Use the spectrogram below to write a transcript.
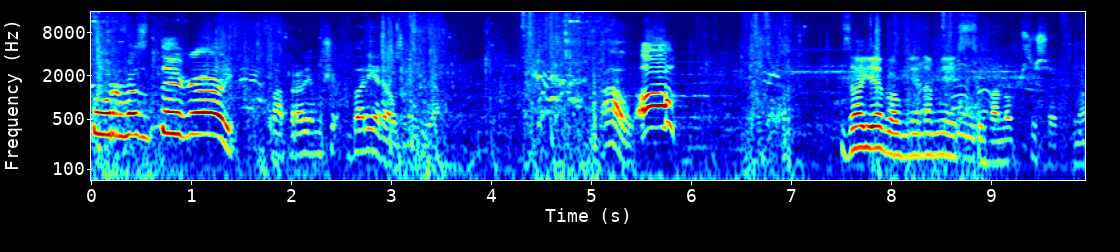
kurwa, zdychaj! pa, prawie mu się bariera odnowiła. Au, O! Zajebał mnie na miejscu. kurwa, no przyszedł, no,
